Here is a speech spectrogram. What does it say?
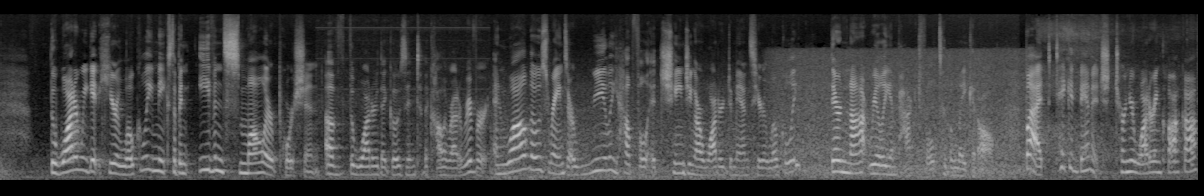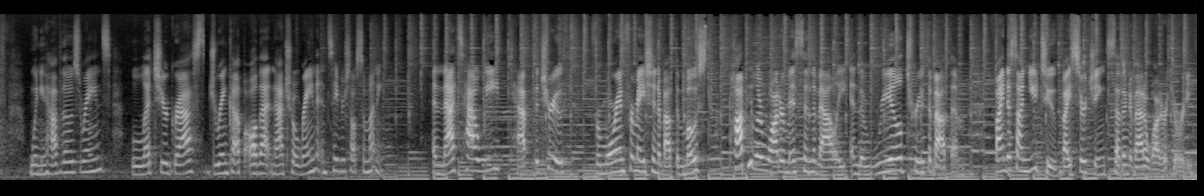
The water we get here locally makes up an even smaller portion of the water that goes into the Colorado River. And while those rains are really helpful at changing our water demands here locally, they're not really impactful to the lake at all. But take advantage, turn your watering clock off when you have those rains, let your grass drink up all that natural rain and save yourself some money. And that's how we tap the truth. For more information about the most popular water myths in the valley and the real truth about them, find us on YouTube by searching Southern Nevada Water Authority.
